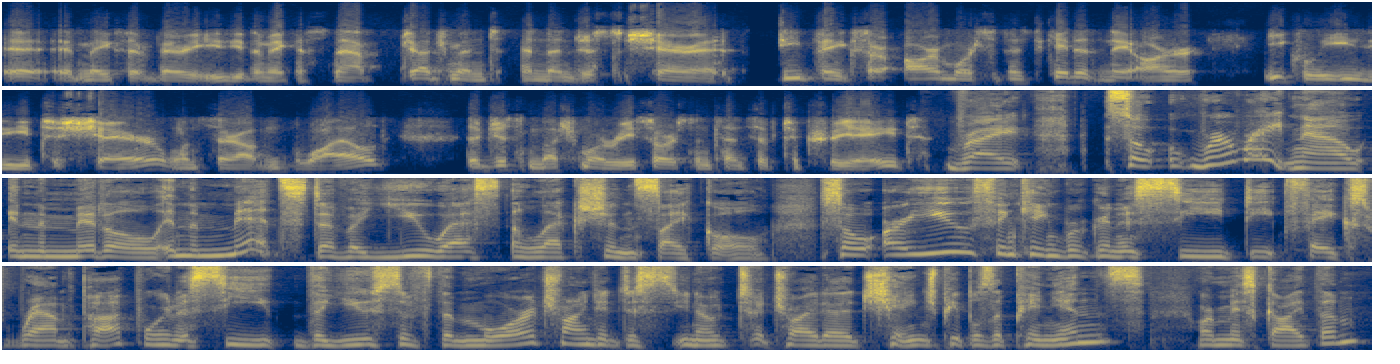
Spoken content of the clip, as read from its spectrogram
it, it, makes it very easy to make a snap judgment and then just share it. Deep fakes are, are more sophisticated and they are equally easy to share once they're out in the wild. They're just much more resource intensive to create. Right. So we're right now in the middle, in the midst of a U.S. election cycle. So are you thinking we're going to see deep fakes ramp up? We're going to see the use of them more, trying to just, you know, to try to change people's opinions or misguide them?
